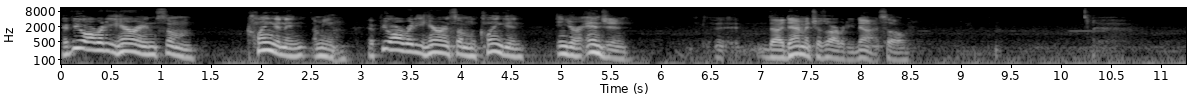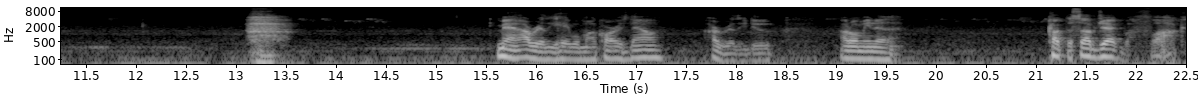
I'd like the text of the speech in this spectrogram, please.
if you're already hearing some clinging in, I mean, if you're already hearing some clinging in your engine, the damage is already done. So man, I really hate when my car is down. I really do. I don't mean to cut the subject, but fuck,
